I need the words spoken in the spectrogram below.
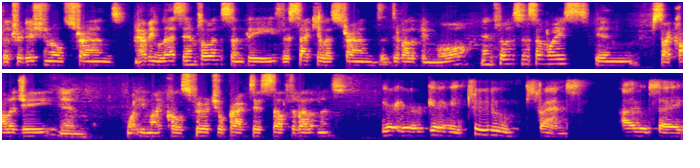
The traditional strand having less influence and the, the secular strand developing more influence in some ways in psychology, in what you might call spiritual practice, self development? You're, you're giving me two strands. I would say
